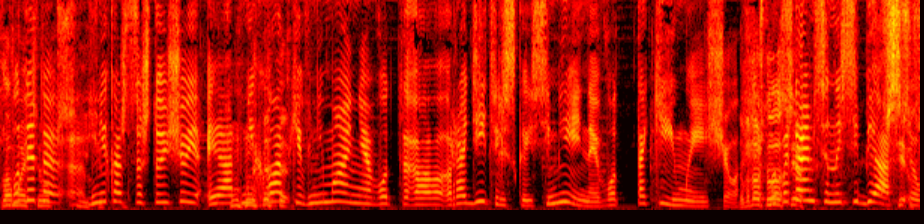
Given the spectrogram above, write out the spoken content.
Вы вот это, его э, психику. мне кажется, что еще и от нехватки внимания вот а, родительской, семейной, вот такие мы еще. Мы все- пытаемся на себя Все- все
